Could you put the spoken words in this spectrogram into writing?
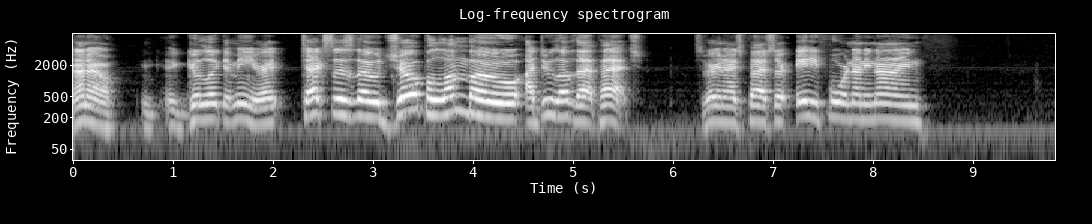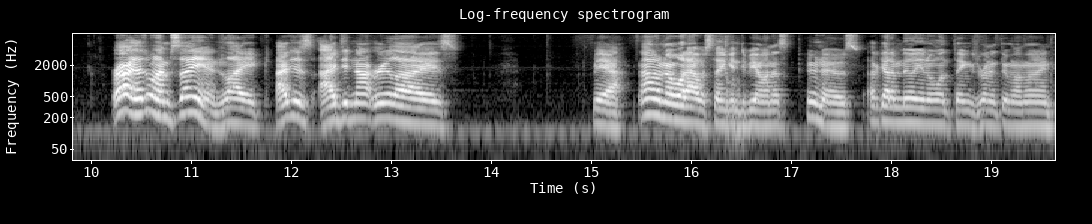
I know. Good look at me, right? Texas, though, Joe Palumbo. I do love that patch. It's a very nice patch there. 84.99. Right, that's what I'm saying. Like, I just, I did not realize. Yeah, I don't know what I was thinking, to be honest. Who knows? I've got a million and one things running through my mind.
